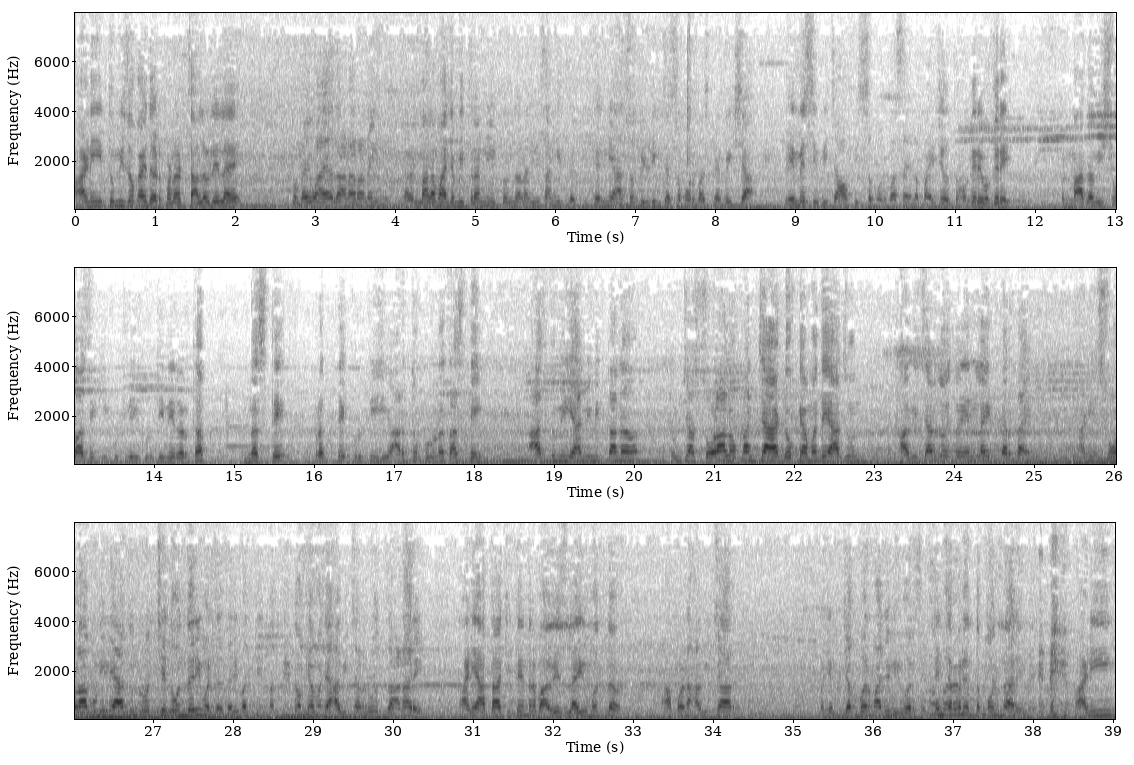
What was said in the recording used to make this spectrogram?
आणि तुम्ही जो काही धडपडाट चालवलेला आहे तो काही वाया जाणारा नाही आहे कारण मला माझ्या मित्रांनी एक दोन जणांनी सांगितलं की त्यांनी असं बिल्डिंगच्या समोर बसण्यापेक्षा एम एस सी बीच्या ऑफिस समोर बसायला पाहिजे होतं वगैरे वगैरे. पण माझा विश्वास आहे की कुठलीही कृती निरर्थक नसते. प्रत्येक कृती ही अर्थपूर्णच असते. आज तुम्ही या निमित्तानं तुमच्या सोळा लोकांच्या डोक्यामध्ये अजून हा विचार जो आहे तो एनलाईट करताय. आणि सोळा गुणिले अजून रोजचे दोन जरी म्हटलं तरी बत्तीस बत्तीस डोक्यामध्ये हा विचार रोज जाणार आहे. आणि आता जितेंद्र भावेश लाईव्हमधनं आपण हा विचार म्हणजे जगभर माझे व्ह्युअर्स आहेत त्यांच्यापर्यंत पोहोचणार आहे. आणि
